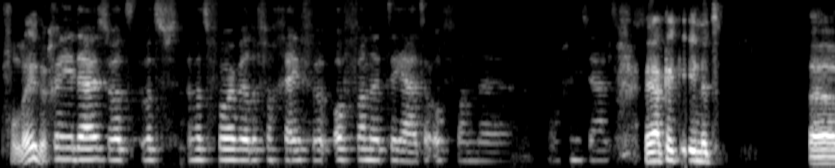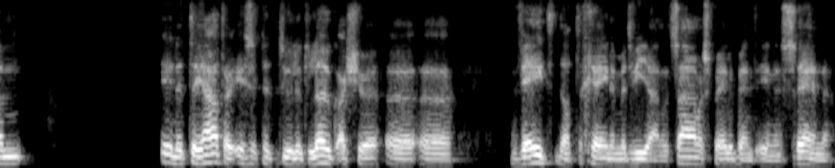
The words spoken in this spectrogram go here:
Volledig. Kun je daar eens wat, wat, wat voorbeelden van geven? Of van het theater of van de organisaties? Nou ja, kijk, in het, ehm, in het theater is het natuurlijk leuk als je eh, eh, weet dat degene met wie je aan het samenspelen bent in een scène,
